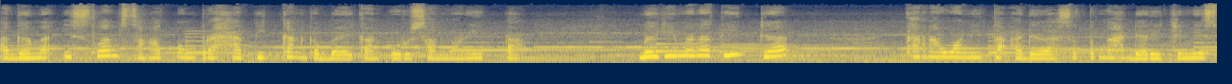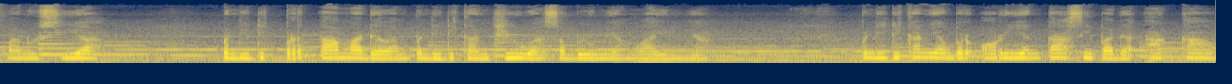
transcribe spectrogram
agama Islam sangat memperhatikan kebaikan urusan wanita. Bagaimana tidak? Karena wanita adalah setengah dari jenis manusia pendidik pertama dalam pendidikan jiwa sebelum yang lainnya. Pendidikan yang berorientasi pada akal,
